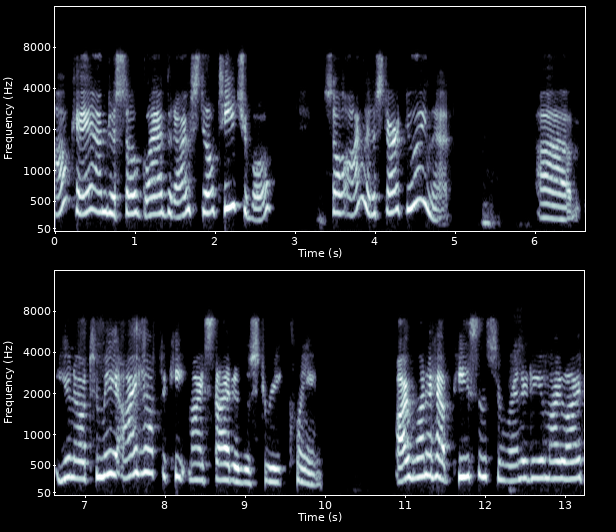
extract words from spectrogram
okay, I'm just so glad that I'm still teachable. So I'm going to start doing that. Um, you know, to me, I have to keep my side of the street clean. I want to have peace and serenity in my life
